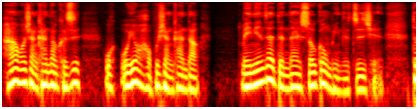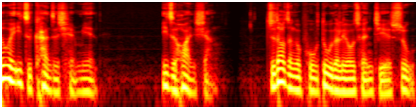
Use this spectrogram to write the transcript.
啊，我想看到，可是我我又好不想看到。每年在等待收贡品的之前，都会一直看着前面，一直幻想，直到整个普渡的流程结束。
